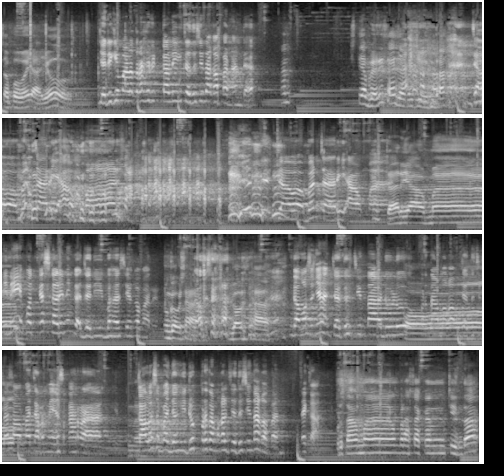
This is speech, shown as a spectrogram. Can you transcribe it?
Sopo wae ayo. Jadi gimana terakhir kali jatuh cinta kapan anda? Setiap hari saya jatuh cinta. Jawaban cari aman. Jawaban cari aman. Cari aman. Ini podcast kali ini nggak jadi bahas yang kemarin. Enggak usah. Nggak usah. Enggak usah. Nggak maksudnya jatuh cinta dulu Oh. pertama kamu jatuh cinta sama pacarmu yang sekarang. gitu. Nah. Kalau sepanjang hidup pertama kali jatuh cinta kapan? TK. Pertama merasakan cinta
